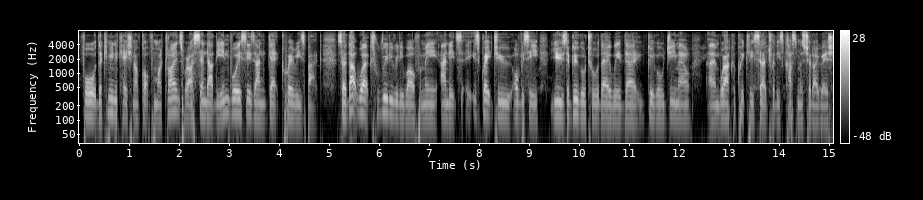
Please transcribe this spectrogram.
for the communication I've got for my clients where I send out the invoices and get queries back. So that works really really well for me. And it's it's great to obviously use the Google tool there with uh, Google Gmail um, where I could quickly search for these customers should I wish.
